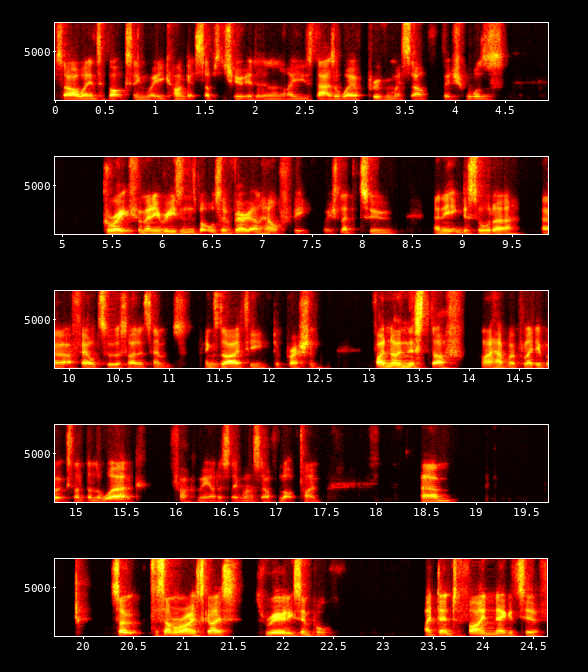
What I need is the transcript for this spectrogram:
So I went into boxing where you can't get substituted. And I used that as a way of proving myself, which was great for many reasons, but also very unhealthy, which led to an eating disorder, uh, a failed suicide attempt, anxiety, depression. If I'd known this stuff and I had my playbooks and I'd done the work, fuck me, I'd have saved myself a lot of time. Um, so to summarize, guys, it's really simple. Identify negative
